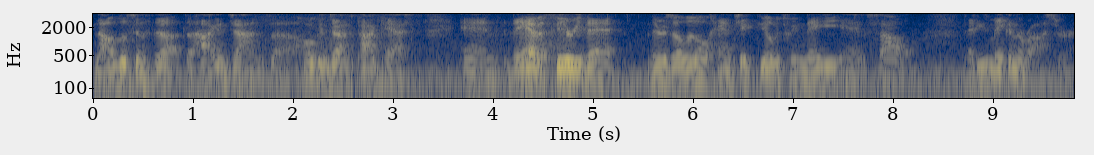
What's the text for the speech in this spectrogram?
Now I was listening to the the Hogan Johns uh, Hogan Johns podcast, and they have a theory that there's a little handshake deal between Nagy and Sowell that he's making the roster.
